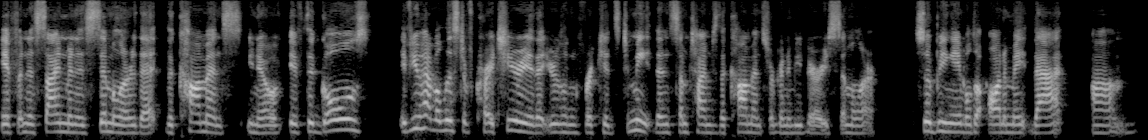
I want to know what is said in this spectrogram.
if an assignment is similar that the comments, you know, if the goals, if you have a list of criteria that you're looking for kids to meet, then sometimes the comments are going to be very similar. So being able to automate that um,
